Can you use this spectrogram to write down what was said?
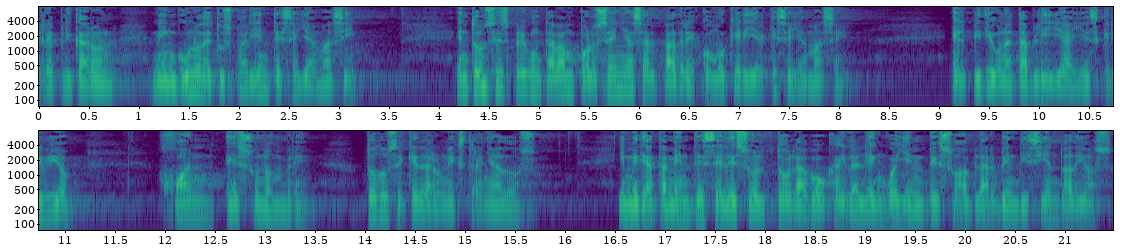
replicaron, ninguno de tus parientes se llama así. Entonces preguntaban por señas al padre cómo quería que se llamase. Él pidió una tablilla y escribió, Juan es su nombre. Todos se quedaron extrañados. Inmediatamente se le soltó la boca y la lengua y empezó a hablar bendiciendo a Dios.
